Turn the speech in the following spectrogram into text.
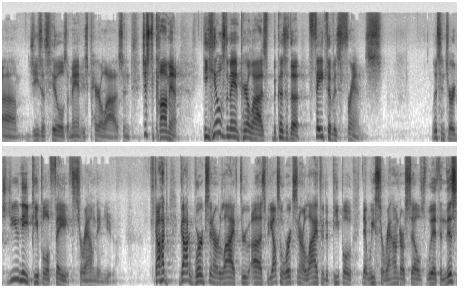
um, Jesus heals a man who's paralyzed. And just to comment, he heals the man paralyzed because of the faith of his friends. Listen, church, you need people of faith surrounding you. God, God works in our life through us, but He also works in our life through the people that we surround ourselves with. And this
